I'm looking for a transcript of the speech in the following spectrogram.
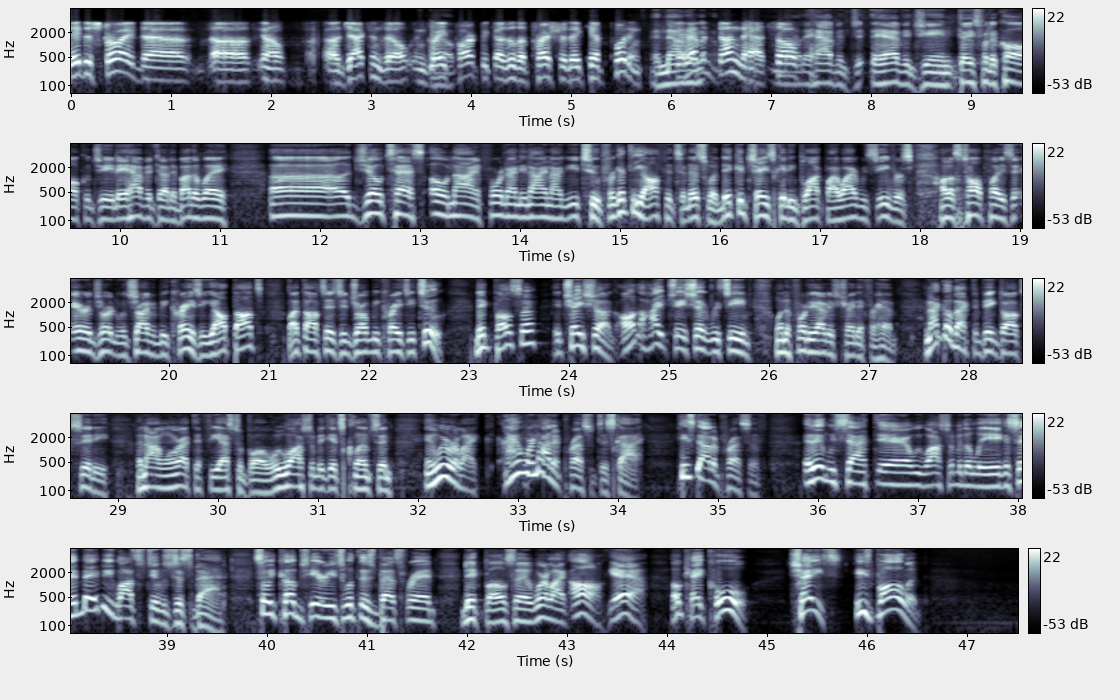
they destroyed uh, uh, you know uh, Jacksonville in great Yep. part because of the pressure they kept putting. And now they they- haven't done that. So no, they haven't. They haven't, Gene. Thanks for the call, Uncle Gene. They haven't done it. By the way, uh, Joe Test 09, 499 on YouTube. Forget the offense in this one. Nick and Chase getting blocked by wide receivers on those tall plays that Aaron Jordan was driving me crazy. Y'all thoughts? My thoughts is it drove me crazy too. Nick Bosa and Chase Young. All the hype Chase Young received when the 49ers traded for him. And I go back to Big Dog City, and I when we're at the Fiesta Bowl, we watched him against Clemson, and we were like, we're not impressed with this guy. He's not impressive. And then we sat there, we watched him in the league, and said maybe Washington was just bad. So he comes here, he's with his best friend Nick Bosa, and we're like, oh yeah, okay, cool. Chase, he's balling,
